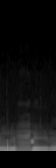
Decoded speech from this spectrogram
Música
